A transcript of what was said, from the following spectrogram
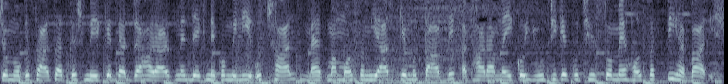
जम्मू के साथ साथ कश्मीर के दर्जा हरारत में देखने को मिली उछाल। महकमा मौसमियात के मुताबिक 18 मई को यूटी के कुछ हिस्सों में हो सकती है बारिश।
